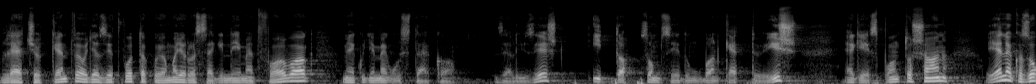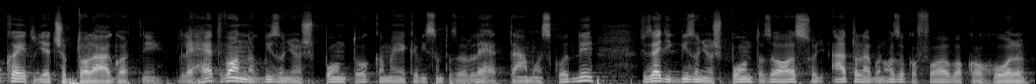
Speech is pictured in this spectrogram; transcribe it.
lecsökkentve, hogy azért voltak olyan magyarországi német falvak, amelyek ugye megúzták az előzést. Itt a szomszédunkban kettő is, egész pontosan. Hogy ennek az okait ugye csak találgatni lehet. Vannak bizonyos pontok, amelyekre viszont azon lehet támaszkodni, és az egyik bizonyos pont az az, hogy általában azok a falvak, ahol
